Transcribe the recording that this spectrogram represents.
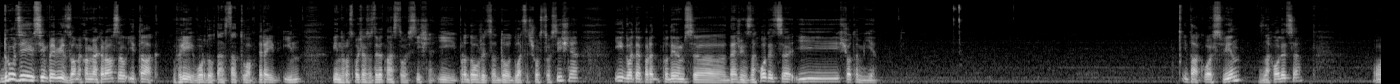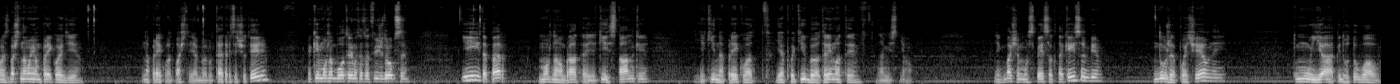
Друзі, всім привіт! З вами Хомяк Расов. І так, в грі World of Tanks стартував Trade-In. Він розпочався з 19 січня і продовжиться до 26 січня. І давайте подивимося, де ж він знаходиться і що там є. І так, ось він знаходиться. Ось, бачите, на моєму прикладі. Наприклад, бачите, я беру Т-34, який можна було отримати за твічдропси. І тепер можна обрати якісь танки, які, наприклад, я б хотів би отримати замість нього. Як бачимо, список такий собі, дуже плачевний. Тому я підготував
